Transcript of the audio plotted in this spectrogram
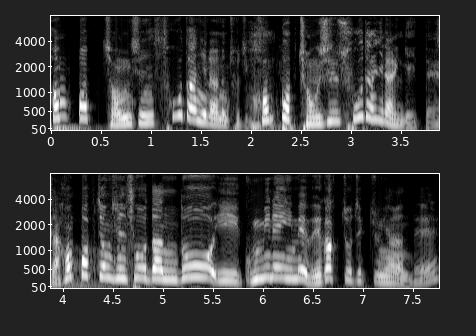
헌법 정신소단이라는 조직이 있습니다. 헌법 정신 수호단이라는 게 있대요. 자, 헌법 정신 수호단도 이 국민의힘의 외곽 조직 중에 하나인데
